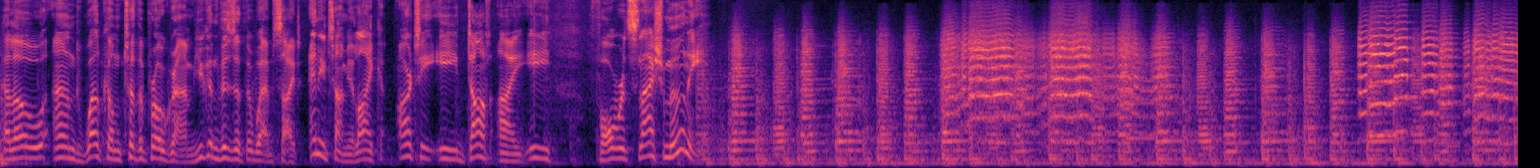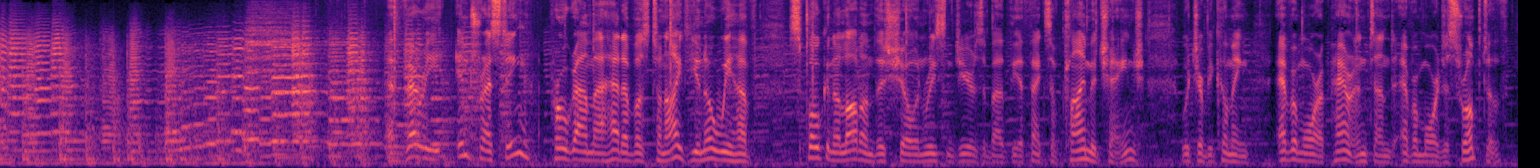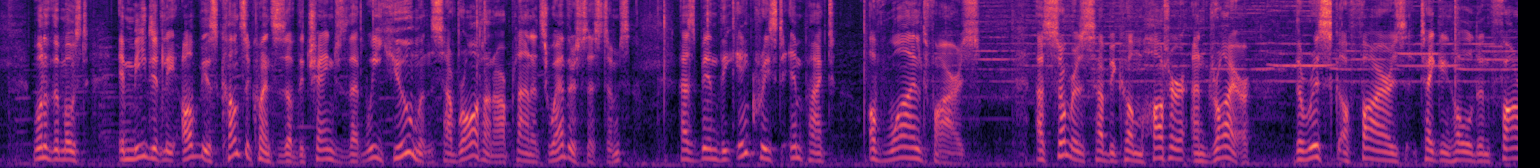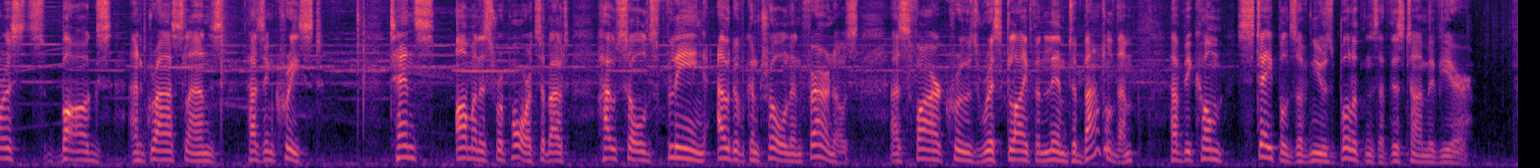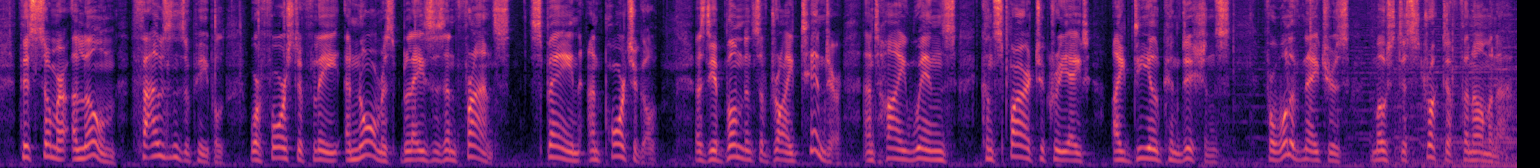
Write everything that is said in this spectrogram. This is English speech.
Hello and welcome to the programme. You can visit the website anytime you like, rte.ie forward slash Mooney. Very interesting programme ahead of us tonight. You know, we have spoken a lot on this show in recent years about the effects of climate change, which are becoming ever more apparent and ever more disruptive. One of the most immediately obvious consequences of the changes that we humans have wrought on our planet's weather systems has been the increased impact of wildfires. As summers have become hotter and drier, the risk of fires taking hold in forests, bogs, and grasslands has increased. Tense, ominous reports about households fleeing out of control infernos as fire crews risk life and limb to battle them have become staples of news bulletins at this time of year. This summer alone, thousands of people were forced to flee enormous blazes in France, Spain, and Portugal as the abundance of dry tinder and high winds conspired to create ideal conditions for one of nature's most destructive phenomena.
